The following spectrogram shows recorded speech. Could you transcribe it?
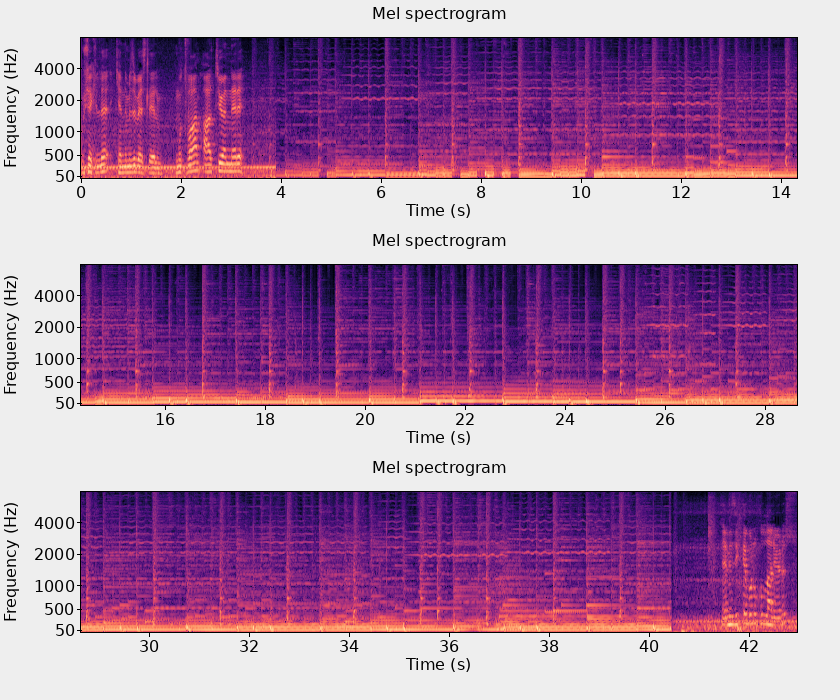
Bu şekilde kendimizi besleyelim. Mutfağın artı yönleri. Temizlikte bunu kullanıyoruz.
